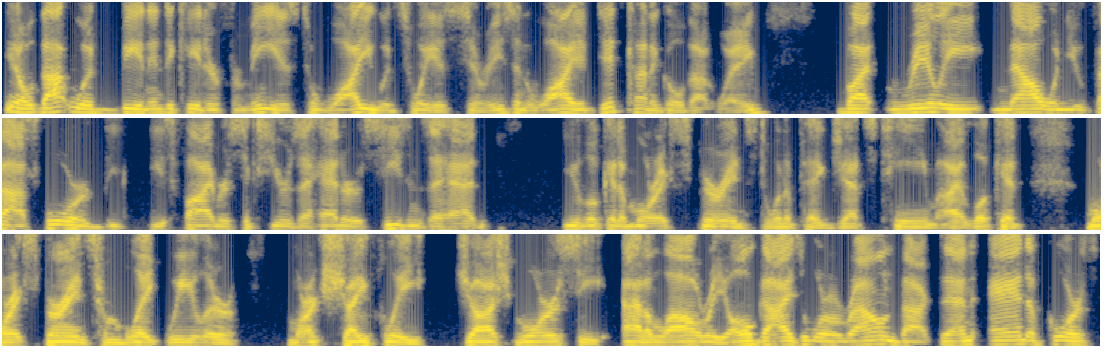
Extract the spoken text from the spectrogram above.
you know, that would be an indicator for me as to why you would sway his series and why it did kind of go that way. But really, now when you fast forward the, these five or six years ahead or seasons ahead, you look at a more experienced Winnipeg Jets team. I look at more experience from Blake Wheeler, Mark Scheifele, Josh Morrissey, Adam Lowry, all guys that were around back then, and of course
